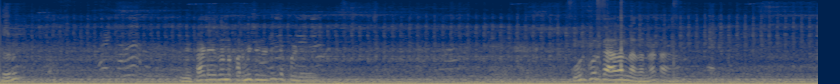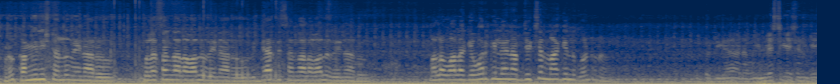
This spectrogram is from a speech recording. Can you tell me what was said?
ఎవరు మీ కాడ ఏదన్నా పర్మిషన్ ఉంటే చెప్పండి. ఊరుకూరు కాదన్నది అన్నట ఇప్పుడు కమ్యూనిస్ట్ వాళ్ళు వినారు కుల సంఘాల వాళ్ళు వినారు విద్యార్థి సంఘాల వాళ్ళు వినారు మళ్ళీ వాళ్ళకి ఎవరికి లేని అబ్జెక్షన్ మాకెందుకు అంటున్నాను ఇన్వెస్టిగేషన్కి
